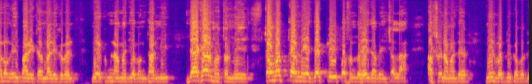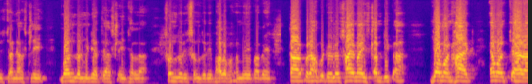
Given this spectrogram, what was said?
এবং এই বাড়িটার মালিক হবেন খুব নামাজি এবং ধার্মিক। দেখার মতন মেয়ে, চমৎকার মেয়ে, দেখলেই পছন্দ হয়ে যাবে ইনশাল্লাহ। আসুন আমাদের নির্ভরযোগ্য প্রতিষ্ঠানে আসলে বন্ধন মিডিয়াতে আসলে ইনশাল্লাহ সুন্দরী সুন্দরী, ভালো ভালো মেয়ে পাবেন। তারপরে আপুটি হলো সাইমা ইসলাম দীপা। যেমন হাইট এমন চেহারা,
